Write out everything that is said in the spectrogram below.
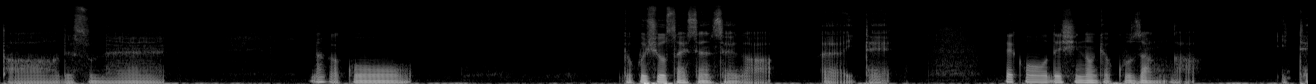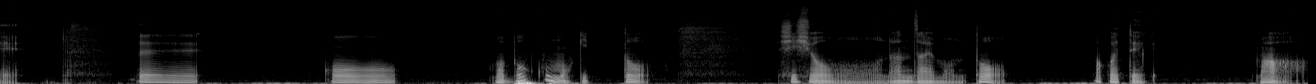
たですね。なんかこう玉秀斎先生が、えー、いてでこう弟子の玉山がいてでこう、まあ、僕もきっと師匠南左衛門と、まあ、こうやってまあ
